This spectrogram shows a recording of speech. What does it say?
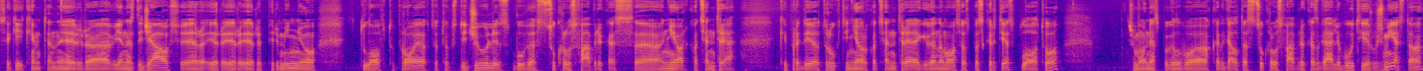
sakykime, ten yra vienas didžiausių ir, ir, ir, ir pirminių loftų projektų, toks didžiulis buvęs cukraus fabrikas Niujorko centre kai pradėjo trūkti niujorko centre gyvenamosios paskirties plotų žmonės pagalvojo kad gal tas cukraus fabrikas gali būti ir už miesto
